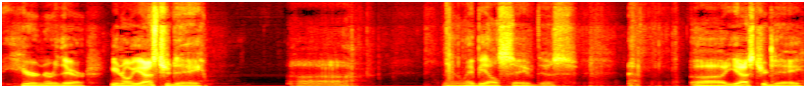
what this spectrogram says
here nor there. You know, yesterday. Maybe I'll save this. Uh, yesterday,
